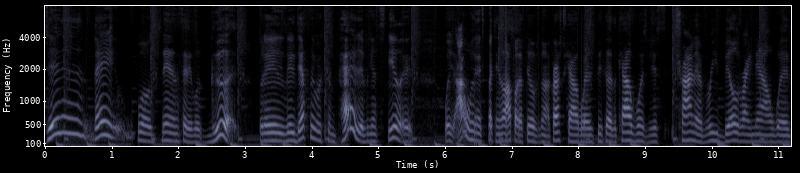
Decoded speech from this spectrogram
didn't. They well, they didn't say they looked good, but they, they definitely were competitive against Steelers, which I wasn't expecting. I thought the Steelers were going to crush the Cowboys because the Cowboys are just trying to rebuild right now. With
